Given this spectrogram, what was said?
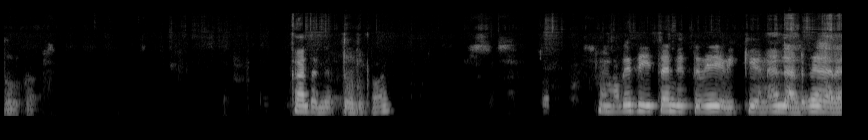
കൊടുക്കാം. കടല ഇട്ട് കൊടുക്കാം. നമ്മൾ ഇതിൽ തന്നെ ഇട്ട് വേവിക്കുകയാണ്. അല്ലാണ്ട് വേറെ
